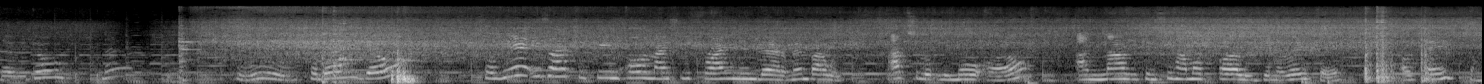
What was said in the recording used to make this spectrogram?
There we go. Ooh, so there we go. So here is our chicken all nicely frying in there. Remember with absolutely no oil. And now you can see how much oil is generated. Okay, so I'm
